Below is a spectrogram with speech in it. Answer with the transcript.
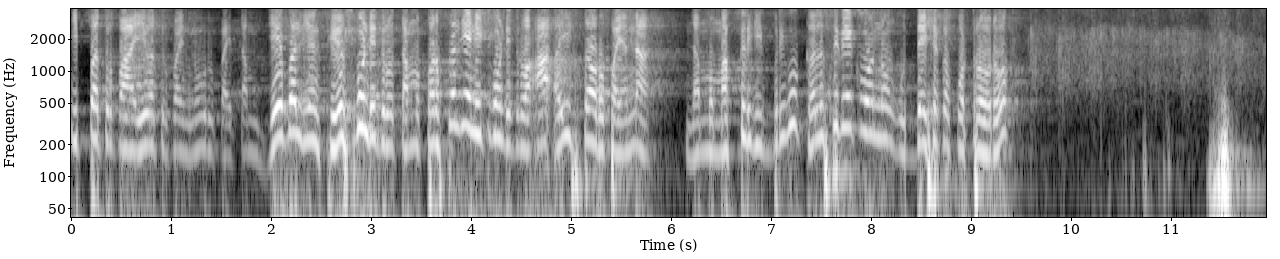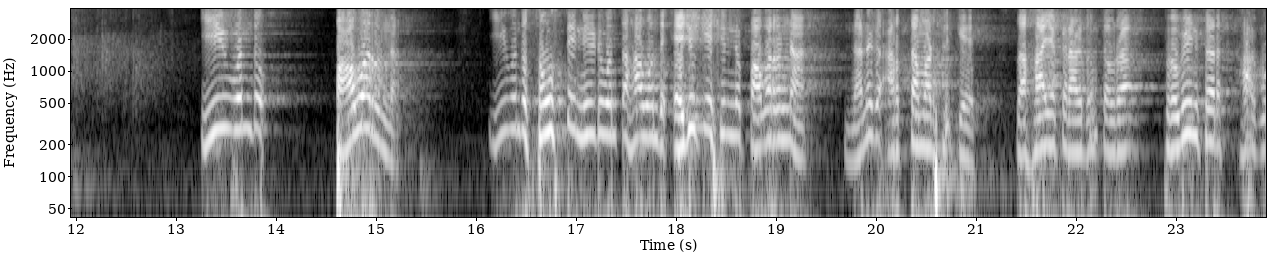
ಇಪ್ಪತ್ತು ರೂಪಾಯಿ, ಐವತ್ತು ರೂಪಾಯಿ, ನೂರು ರೂಪಾಯಿ ತಮ್ಮ ಜೇಬಲ್ಲಿ ಏನು ಸೇರಿಸ್ಕೊಂಡಿದ್ರು, ತಮ್ಮ ಪರ್ಸಲ್ಲಿ ಏನು ಇಟ್ಕೊಂಡಿದ್ರು ಆ ಐದು ಸಾವಿರ ರೂಪಾಯಿಯನ್ನ ನಮ್ಮ ಮಕ್ಕಳಿಗೆ ಇಬ್ಬರಿಗೂ ಕಲಿಸಬೇಕು ಅನ್ನೋ ಉದ್ದೇಶಕ್ಕೆ ಕೊಟ್ಟರು ಈ ಒಂದು ಪವರ್ನ ಈ ಒಂದು ಸಂಸ್ಥೆ ನೀಡುವಂತಹ ಒಂದು ಎಜುಕೇಶನ್ ಪವರ್ ಅನ್ನ ನನಗೆ ಅರ್ಥ ಮಾಡಲಿಕ್ಕೆ ಸಹಾಯಕರಾದಂಥವ್ರ ಪ್ರವೀಣ್ ಸರ್ ಹಾಗೂ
